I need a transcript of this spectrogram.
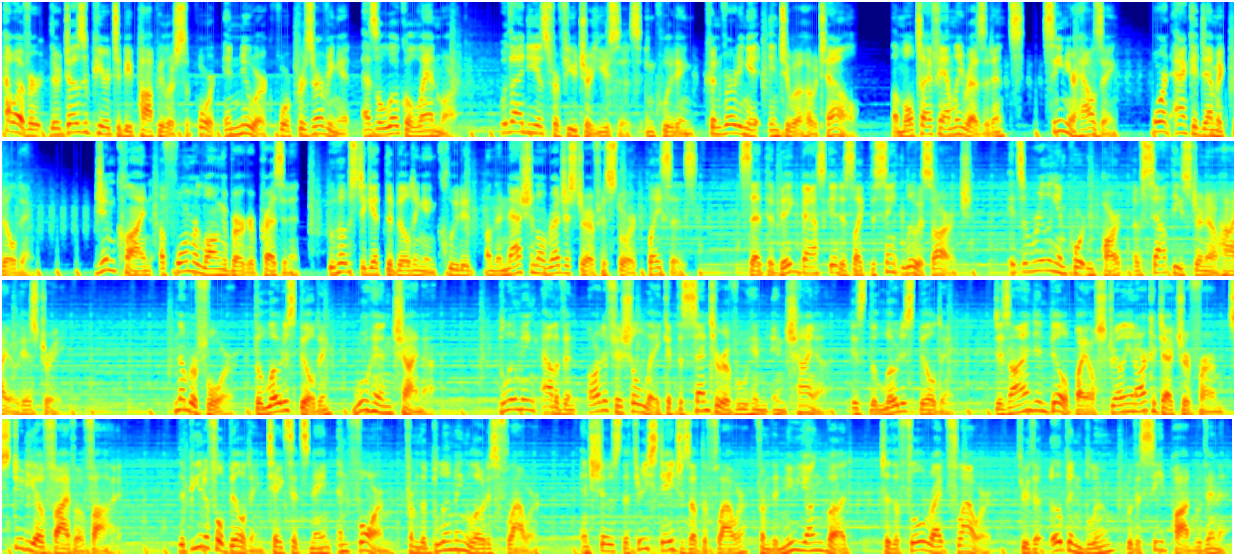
However, there does appear to be popular support in Newark for preserving it as a local landmark, with ideas for future uses, including converting it into a hotel, a multifamily residence, senior housing, or an academic building. Jim Klein, a former Longaberger president who hopes to get the building included on the National Register of Historic Places, said the Big Basket is like the St. Louis Arch. It's a really important part of southeastern Ohio history. Number 4. The Lotus Building, Wujin, China. Blooming out of an artificial lake at the center of Wujin in China is the Lotus Building, designed and built by Australian architecture firm Studio 505. The beautiful building takes its name and form from the blooming lotus flower and shows the three stages of the flower from the new young bud to the full ripe flower through the open bloom with a seed pod within it.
